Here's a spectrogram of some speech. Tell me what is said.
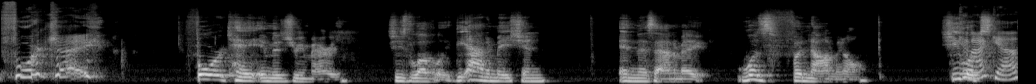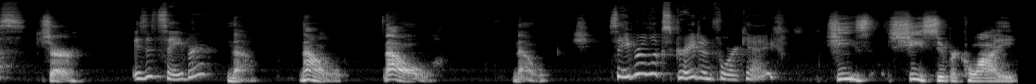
4K. 4K imagery, Mary. She's lovely. The animation in this anime was phenomenal. She Can looks I guess? sure. Is it Saber? No. No. No. No. Saber looks great in 4K. She's she's super kawaii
